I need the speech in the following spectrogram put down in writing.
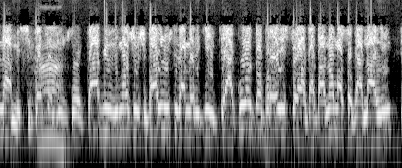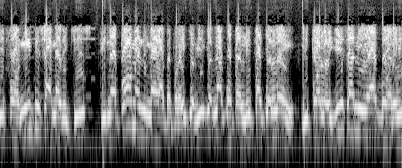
ενάμιση. Κόψαν τους, ε, κάποιους δημόσιους υπάλληλους στην Αμερική. Και ακούω το πρωί στο ακατανόμαστο κανάλι τη φωνή της Αμερικής την επόμενη μέρα το πρωί και βγήκε μια κοπελίτα και λέει: Υπολογίσαν οι έμποροι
